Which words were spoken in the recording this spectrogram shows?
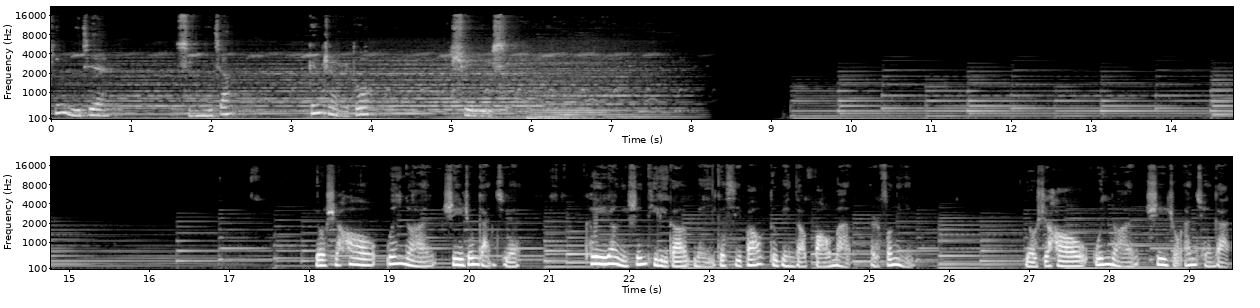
听不见，行无疆，跟着耳朵去旅行。有时候，温暖是一种感觉，可以让你身体里的每一个细胞都变得饱满而丰盈。有时候，温暖是一种安全感，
